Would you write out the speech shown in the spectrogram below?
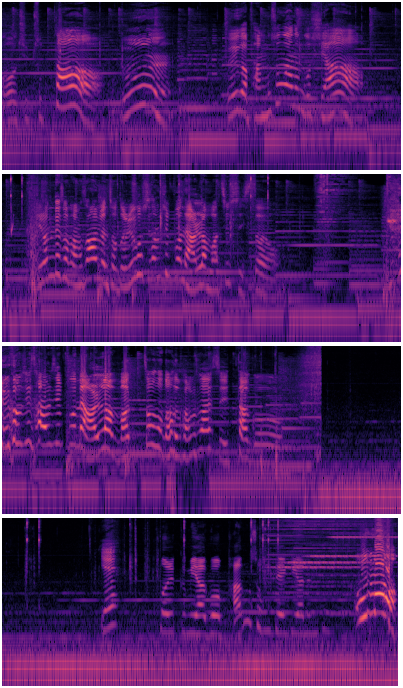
어, 집 좋다. 응. 여기가 방송하는 곳이야. 이런 데서 방송하면 저도 7시 30분에 알람 맞출 수 있어요. 7시 30분에 알람 맞춰서 나도 방송할 수 있다고. 예? 멀끔히하고 방송 대기하는데 어머!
